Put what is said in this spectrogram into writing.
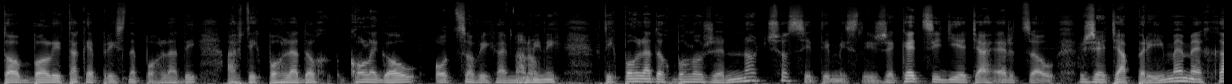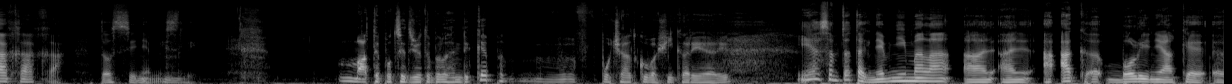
to boli také prísne pohľady a v tých pohľadoch kolegov, otcových aj maminých, v tých pohľadoch bolo, že no čo si ty myslíš, že keď si dieťa hercov, že ťa príjmeme, ha, ha, ha. To si nemyslí. Hmm. Máte pocit, že to byl handicap v, v počátku vaší kariéry? Ja som to tak nevnímala a, a, a ak boli nejaké e,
